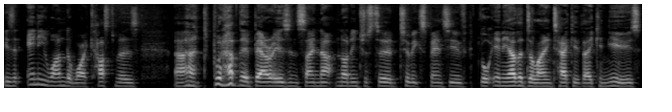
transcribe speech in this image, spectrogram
Is it any wonder why customers uh, put up their barriers and say, no, not interested, too expensive, or any other delaying tactic they can use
